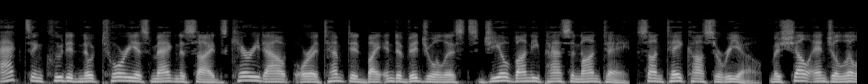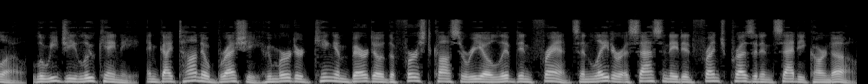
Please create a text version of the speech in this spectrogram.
Acts included notorious magnicides carried out or attempted by individualists Giovanni Passanante, Sante Caserio, Michel Angiolillo, Luigi Lucchini, and Gaetano Bresci who murdered King Umberto I. Caserio lived in France and later assassinated French President Sadi Carnot.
